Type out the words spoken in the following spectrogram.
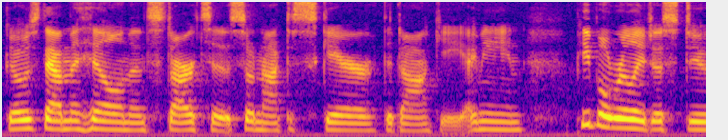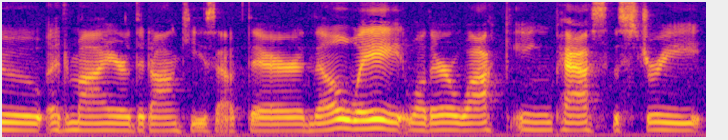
goes down the hill, and then starts it so not to scare the donkey. I mean, people really just do admire the donkeys out there and they'll wait while they're walking past the street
